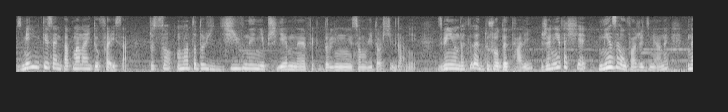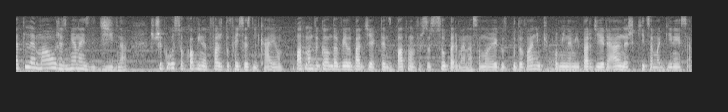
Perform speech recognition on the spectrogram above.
Zmienił design Batmana i Two-Face'a, przez co ma to dość dziwny, nieprzyjemny efekt Doliny Niesamowitości dla mnie. Zmienił na tyle dużo detali, że nie da się nie zauważyć zmiany i na tyle mało, że zmiana jest dziwna. Szczegóły sokowi na twarzy Two-Face'a znikają. Batman wygląda wiele bardziej jak ten z Batman vs Superman, a samo jego zbudowanie przypomina mi bardziej realne szkice McGuinnessa.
